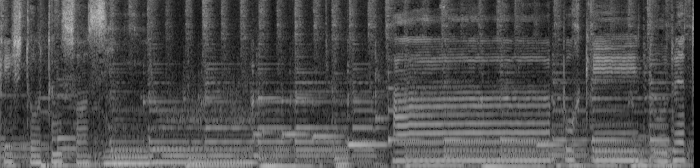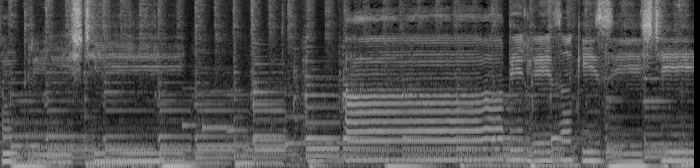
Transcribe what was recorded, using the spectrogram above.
porque estou tão sozinho. Ah, porque tudo é tão triste. Ah, beleza que existe.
